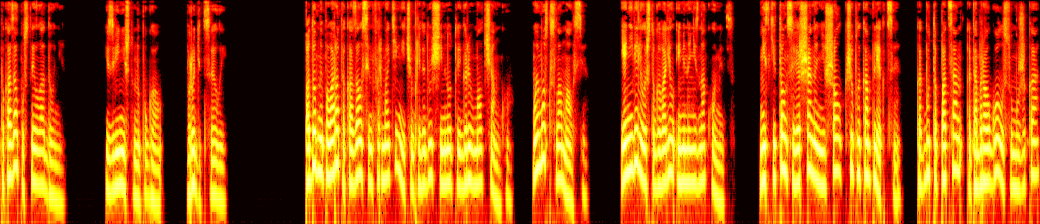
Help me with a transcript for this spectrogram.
и показал пустые ладони. Извини, что напугал. Вроде целый. Подобный поворот оказался информативнее, чем предыдущие минуты игры в молчанку. Мой мозг сломался. Я не верила, что говорил именно незнакомец. Низкий тон совершенно не шел к щуплой комплекции, как будто пацан отобрал голос у мужика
